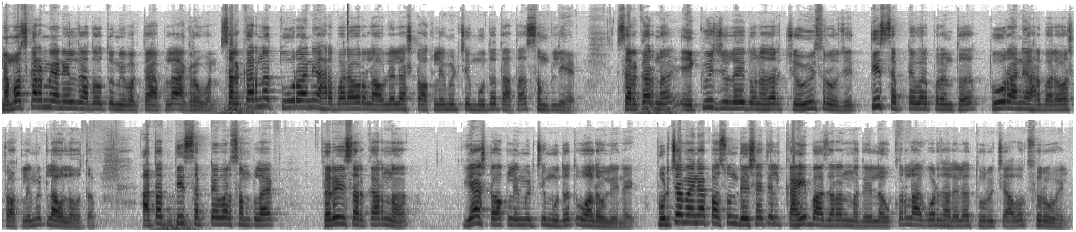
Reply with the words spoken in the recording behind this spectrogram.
नमस्कार मी अनिल जाधव तुम्ही बघताय आपलं अग्रवन. सरकारनं तूर आणि हरभऱ्यावर लावलेल्या स्टॉक लिमिटची मुदत आता संपली आहे. सरकारनं एकवीस जुलै दोन हजार चोवीस रोजी तीस सप्टेंबरपर्यंत तूर आणि हरभऱ्यावर स्टॉक लिमिट लावलं होतं. आता तीस सप्टेंबर संपलाय तरी सरकारनं या स्टॉक लिमिटची मुदत वाढवली नाही. पुढच्या महिन्यापासून देशातील काही बाजारांमध्ये लवकर लागवड झालेल्या तुरीची आवक सुरू होईल.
